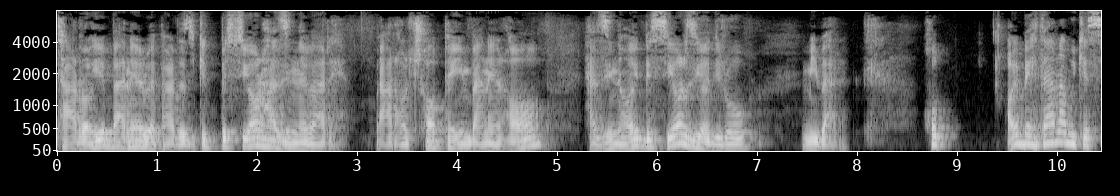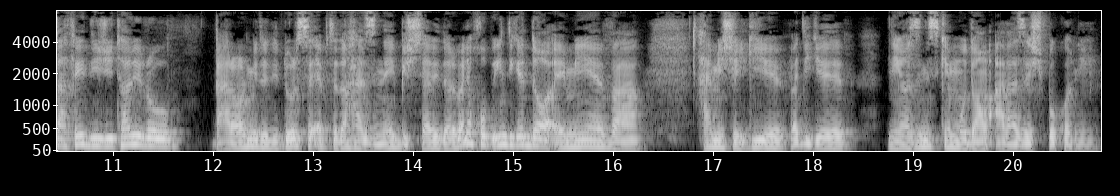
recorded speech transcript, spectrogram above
طراحی بنر بپردازید که بسیار هزینه بره. به حال چاپ این بنرها هزینه های بسیار زیادی رو می‌بره. خب آیا بهتر نبود که صفحه دیجیتالی رو قرار می‌دادید درست ابتدا هزینه بیشتری داره ولی خب این دیگه دائمیه و همیشگیه و دیگه نیازی نیست که مدام عوضش بکنی.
